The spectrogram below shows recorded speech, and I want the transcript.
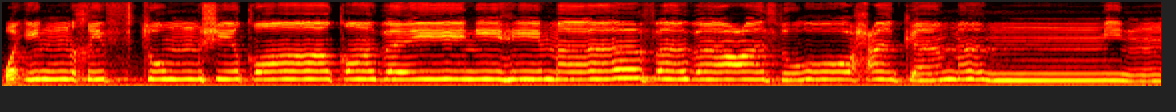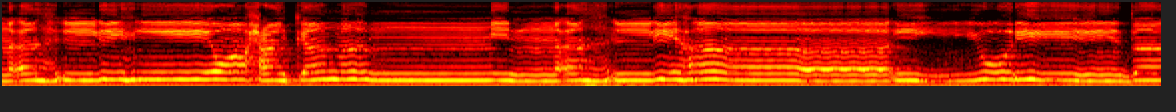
وإن خفتم شقاق بينهما فبعثوا حكما من أهله وحكما من أهلها إن يريدا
